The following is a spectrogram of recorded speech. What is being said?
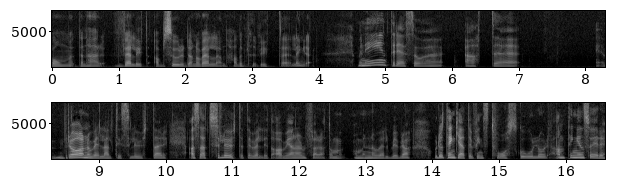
om den här väldigt absurda novellen hade blivit eh, längre. Men är inte det så eh, att eh, bra novell alltid slutar, alltså att slutet är väldigt avgörande för att om, om en novell blir bra. Och då tänker jag att det finns två skolor. Antingen så är det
